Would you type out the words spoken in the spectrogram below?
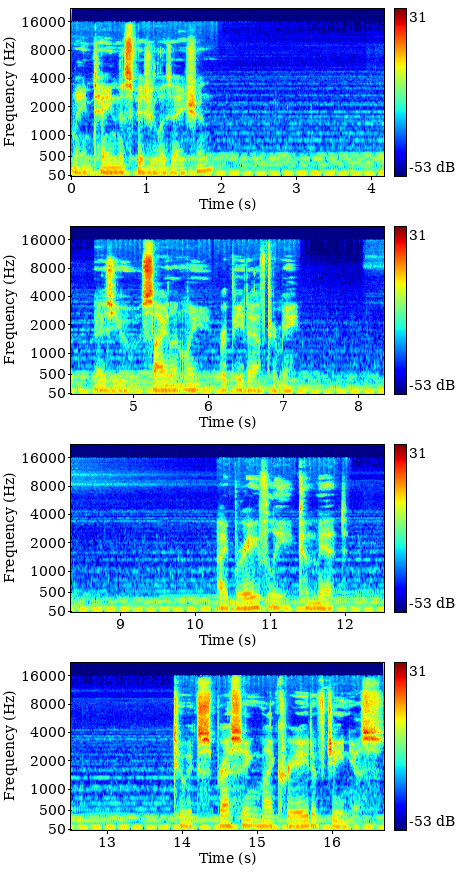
Maintain this visualization as you silently repeat after me. I bravely commit to expressing my creative genius,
